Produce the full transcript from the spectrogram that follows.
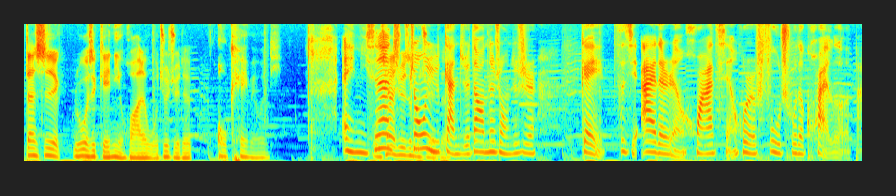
但是如果是给你花的，我就觉得 OK 没问题。哎，你现在终于感觉到那种就是给自己爱的人花钱或者付出的快乐了吧？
